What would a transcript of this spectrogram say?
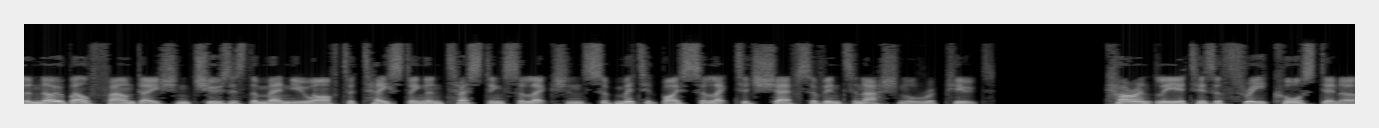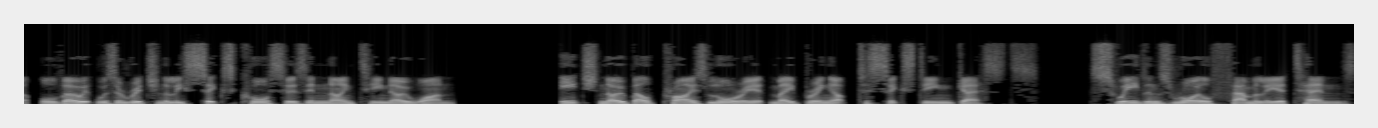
The Nobel Foundation chooses the menu after tasting and testing selections submitted by selected chefs of international repute. Currently it is a three-course dinner, although it was originally six courses in 1901. Each Nobel Prize laureate may bring up to 16 guests. Sweden's royal family attends,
